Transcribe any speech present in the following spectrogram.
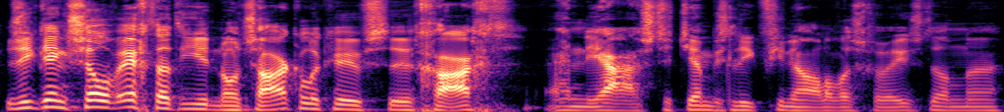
Dus ik denk zelf echt dat hij het noodzakelijk heeft geacht. En ja, als de Champions League finale was geweest, dan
